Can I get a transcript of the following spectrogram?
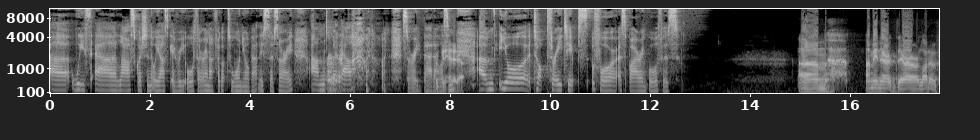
uh, with our last question that we ask every author, and I forgot to warn you about this, so sorry. Um, but our sorry, bad we Allison. Um, your top three tips for aspiring authors. Um, I mean, there there are a lot of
